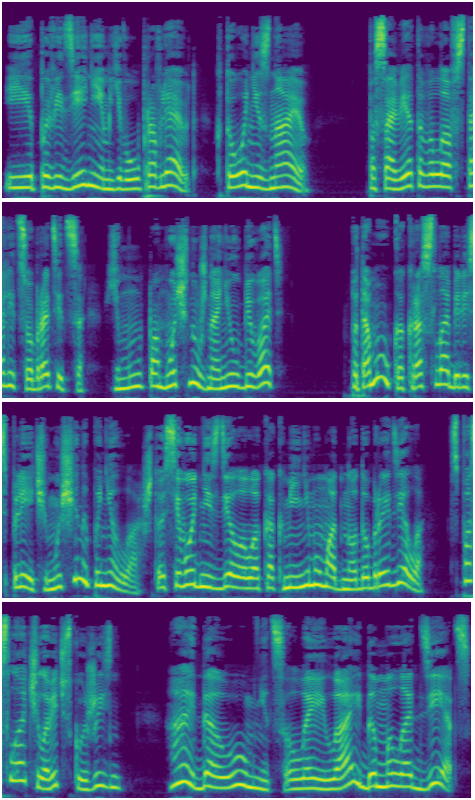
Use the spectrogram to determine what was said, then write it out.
И поведением его управляют, кто, не знаю. Посоветовала в столицу обратиться, ему помочь нужно, а не убивать. Потому как расслабились плечи, мужчина поняла, что сегодня сделала как минимум одно доброе дело — Спасла человеческую жизнь. Ай да умница, Лейла, ай да молодец.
